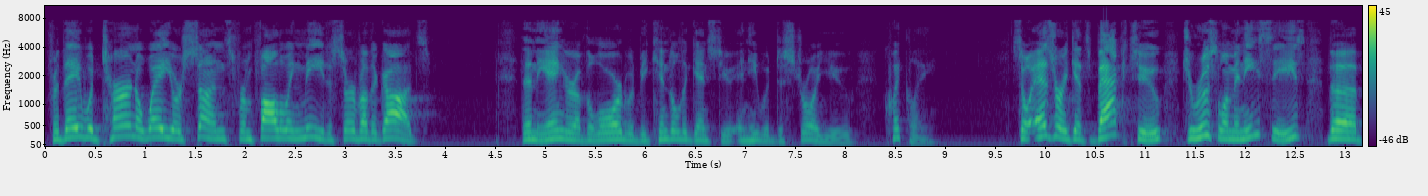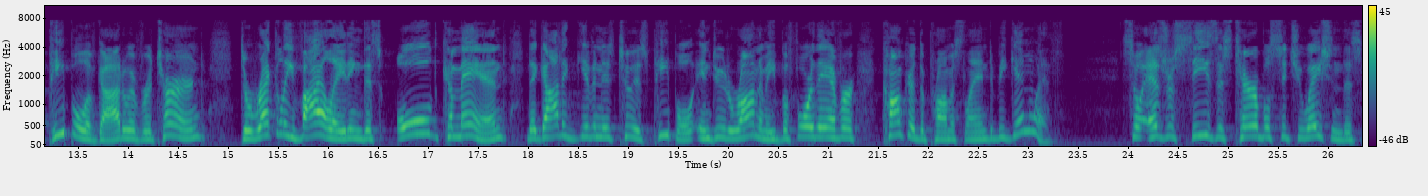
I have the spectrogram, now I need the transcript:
for they would turn away your sons from following me to serve other gods. Then the anger of the Lord would be kindled against you, and he would destroy you quickly. So Ezra gets back to Jerusalem and he sees the people of God who have returned directly violating this old command that God had given to his people in Deuteronomy before they ever conquered the promised land to begin with. So Ezra sees this terrible situation, this,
